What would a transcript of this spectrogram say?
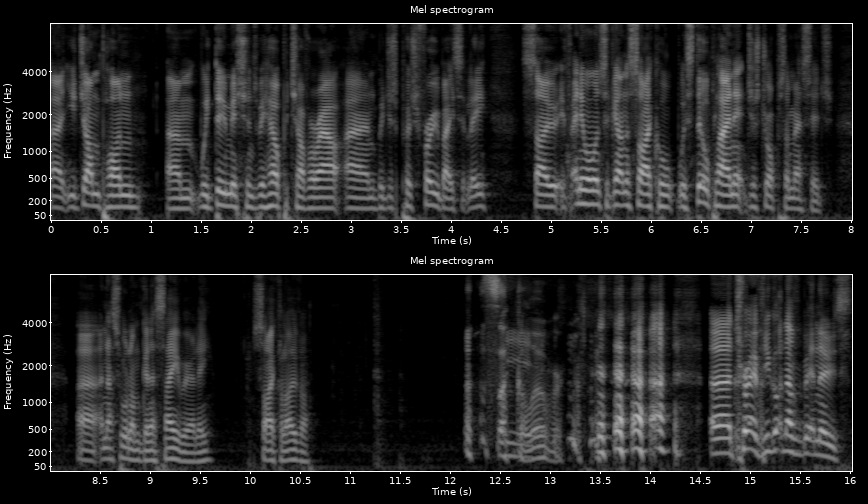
Uh, you jump on. Um, we do missions. We help each other out, and we just push through basically. So if anyone wants to get on the cycle, we're still playing it. Just drop us a message, uh, and that's all I'm going to say really. Cycle over. Cycle over. uh, Trev, you got another bit of news?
